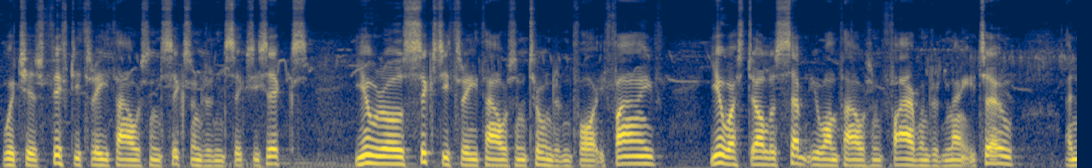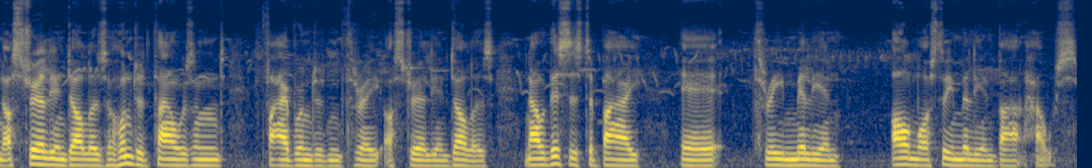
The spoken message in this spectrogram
which is 53,666, euros 63,245, US dollars 71,592, and Australian dollars 100,503 Australian dollars. Now this is to buy a 3 million almost 3 million baht house.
